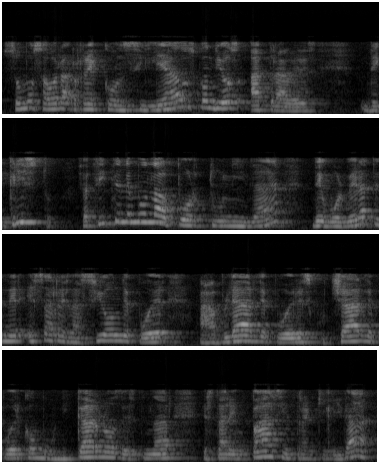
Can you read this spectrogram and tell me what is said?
somos ahora reconciliados con Dios a través de Cristo. O sea, sí tenemos la oportunidad de volver a tener esa relación, de poder hablar, de poder escuchar, de poder comunicarnos, de estar, en paz y en tranquilidad.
